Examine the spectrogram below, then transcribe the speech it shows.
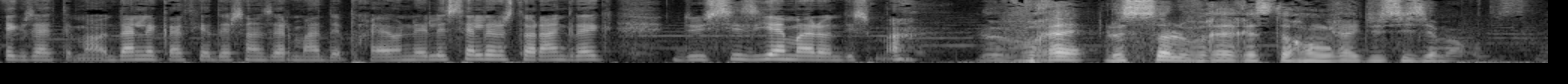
exactement, dans le quartier de Saint-Germain-des-Prés. On est le seul restaurant grec du 6e arrondissement. Le vrai, le seul vrai restaurant grec du 6e arrondissement.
